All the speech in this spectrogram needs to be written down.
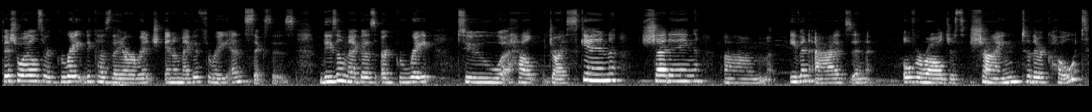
Fish oils are great because they are rich in omega 3 and 6s. These omegas are great to help dry skin, shedding, um, even adds an overall just shine to their coat.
